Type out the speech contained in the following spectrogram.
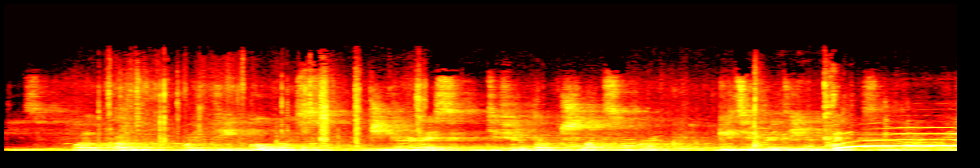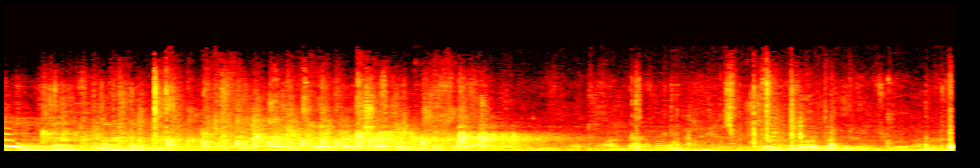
Please welcome Wendy Gomez, GRS Differdange Luxembourg. Getting ready, Alexandra Victoria. Thank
